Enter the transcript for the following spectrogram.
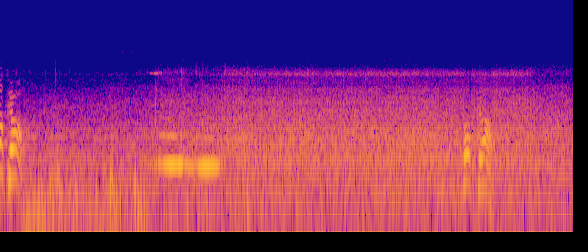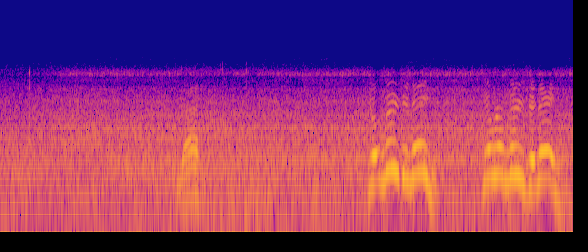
Fuck off! Fuck off! Yes. You're moving in! You're moving in!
